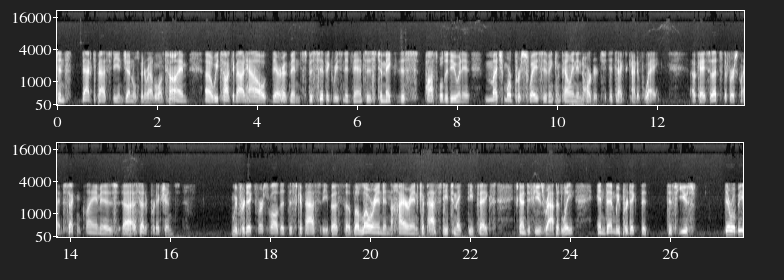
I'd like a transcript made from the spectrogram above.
since that capacity in general has been around a long time, uh, we talk about how there have been specific recent advances to make this possible to do in a much more persuasive and compelling and harder to detect kind of way. Okay, so that's the first claim. Second claim is uh, a set of predictions. We predict, first of all, that this capacity, both the, the lower end and the higher end capacity to make deepfakes, is going to diffuse rapidly. And then we predict that this use there will be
